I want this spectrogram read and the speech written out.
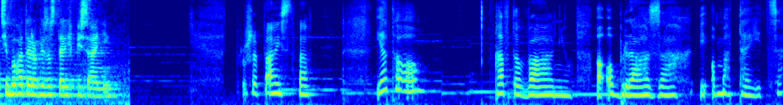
ci bohaterowie zostali wpisani. Proszę Państwa, ja to haftowaniu, o obrazach i o Matejce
